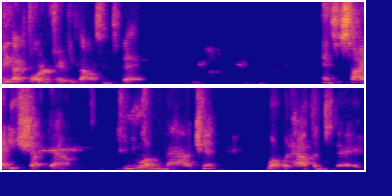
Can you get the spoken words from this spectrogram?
be like 450,000 today. And society shut down. Can you imagine what would happen today?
